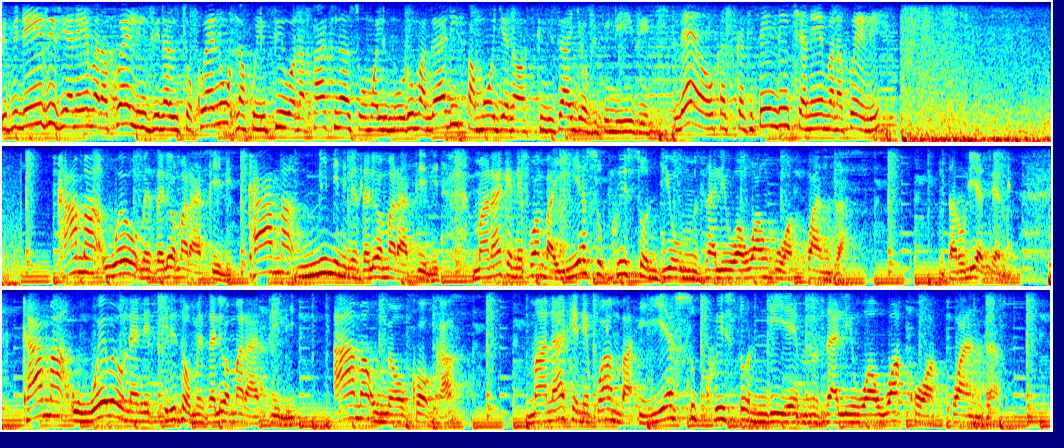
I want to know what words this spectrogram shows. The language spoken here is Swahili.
vipindi hivi vya neema na kweli vinaletwa kwenu na kulipiwa na ptns wa mwalimu huruma gadi pamoja na wasikilizaji wa vipindi hivi. Leo katika kipindi cha neema na kweli. Kama wewe umezaliwa mara ya pili kama mimi nimezaliwa mara ya pili maana yake ni kwamba yesu kristo ndio mzaliwa wangu wa kwanza. Ntarudia tena. Kama wewe unanisikiliza umezaliwa mara ya pili ama umeokoka maana yake ni kwamba yesu kristo ndiye mzaliwa wako wa kwanza.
